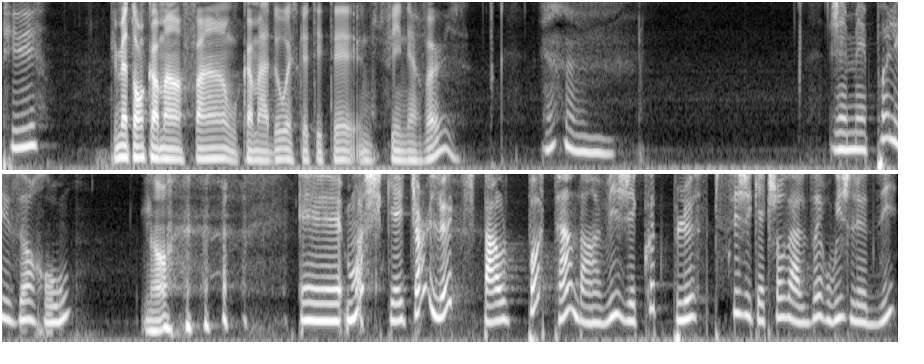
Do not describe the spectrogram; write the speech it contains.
plus. Puis mettons, comme enfant ou comme ado, est-ce que tu étais une fille nerveuse? Hmm. J'aimais pas les oraux. Non? Euh, moi, je suis quelqu'un là qui parle pas tant dans la vie. J'écoute plus. Puis si j'ai quelque chose à le dire, oui, je le dis.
